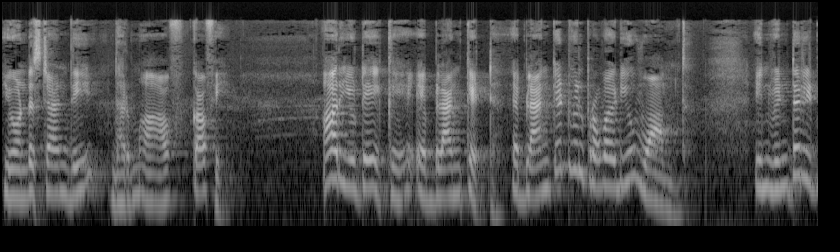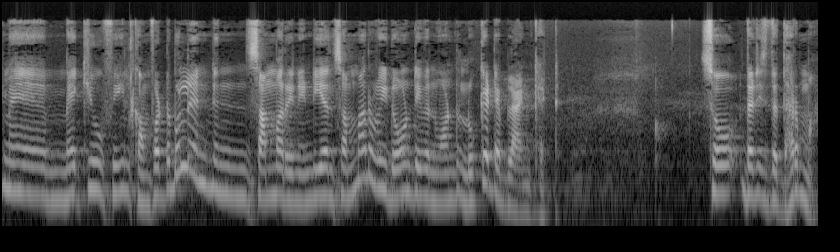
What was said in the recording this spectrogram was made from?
You understand the dharma of coffee. Or you take a, blanket. A blanket will provide you warmth. In winter, it may make you feel comfortable, and in summer, in Indian summer, we don't even want to look at a blanket. So, that is the dharma.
